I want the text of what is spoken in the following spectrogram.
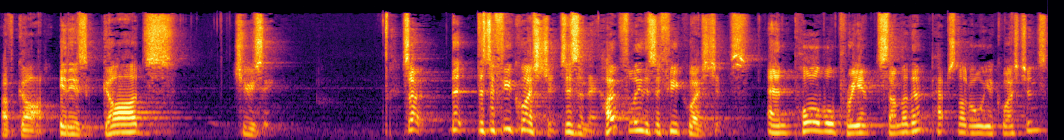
of God. It is God's choosing. So there's a few questions, isn't there? Hopefully, there's a few questions. And Paul will preempt some of them, perhaps not all your questions.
